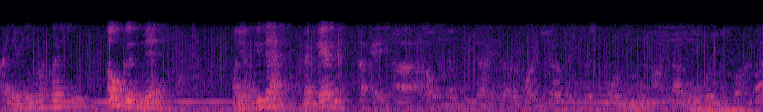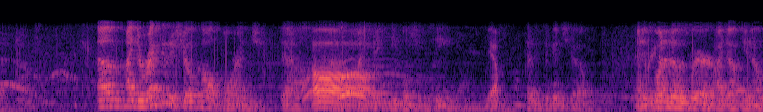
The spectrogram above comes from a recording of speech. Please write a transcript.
are there any more questions? Oh goodness. All you have to do is ask. Right there. Okay, uh, I also know you guys started one show that you wish more people would talk about, maybe where you wish more people had. Um, I directed a show called Orange that Oh. I think people should see Yep. because it's a good show. And it's one of those where I don't, you know,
